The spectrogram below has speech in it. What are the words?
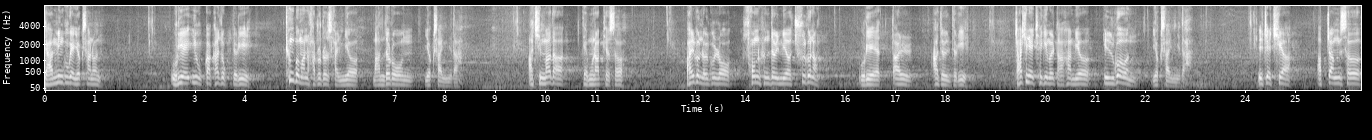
대한민국의 역사는 우리의 이웃과 가족들이 평범한 하루를 살며 만들어 온 역사입니다. 아침마다 대문 앞에서 밝은 얼굴로 손 흔들며 출근한 우리의 딸 아들들이 자신의 책임을 다하며 일궈온 역사입니다. 일제치하 앞장서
